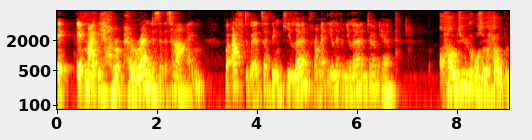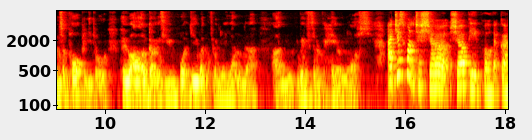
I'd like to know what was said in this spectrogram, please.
It it might be hor- horrendous at the time, but afterwards, I think you learn from it. You live and you learn, don't you? How do you also help and support people who are going through what you went through when you were younger um, with sort of hearing loss? I just want to show show people that go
